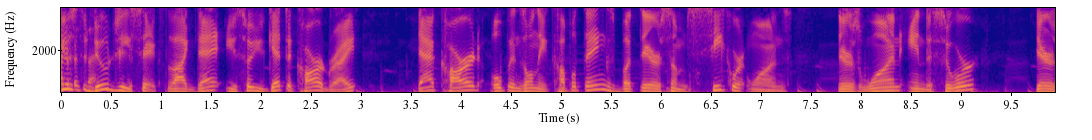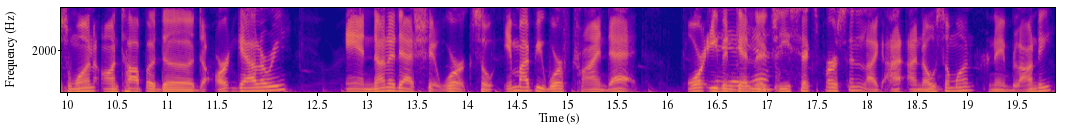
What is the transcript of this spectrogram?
used to do G6 like that. You so you get the card right. That card opens only a couple things, but there's some secret ones. There's one in the sewer. There's one on top of the the art gallery, and none of that shit works. So it might be worth trying that, or even yeah, getting yeah. a G6 person. Like I, I know someone, her name Blondie.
